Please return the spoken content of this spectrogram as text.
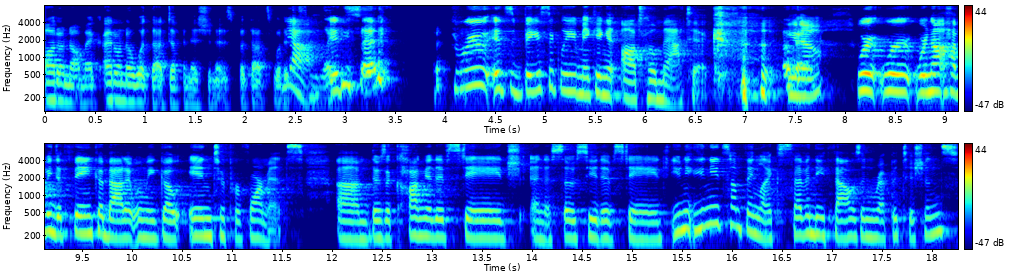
Autonomic. I don't know what that definition is, but that's what it's yeah, like it's, you said. through it's basically making it automatic. Okay. You know? we're we're we're not having to think about it when we go into performance. Um, there's a cognitive stage, an associative stage. You need you need something like seventy thousand repetitions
